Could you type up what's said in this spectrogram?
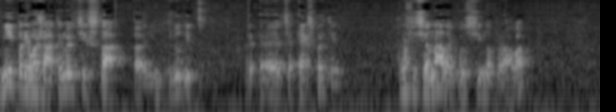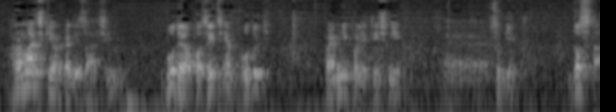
В ній переважатиме в цих 100 е, люди, це експерти, професіонали конституційного права, громадські організації, буде опозиція, будуть певні політичні е, суб'єкти. До 100.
